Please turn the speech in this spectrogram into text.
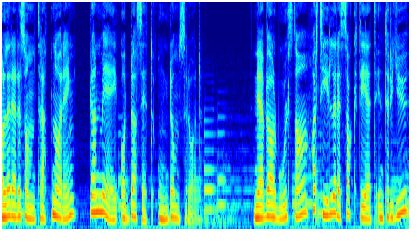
Allerede som 13-åring ble han med i Odda sitt ungdomsråd. Nevdal Bolstad har tidligere sagt i et intervju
